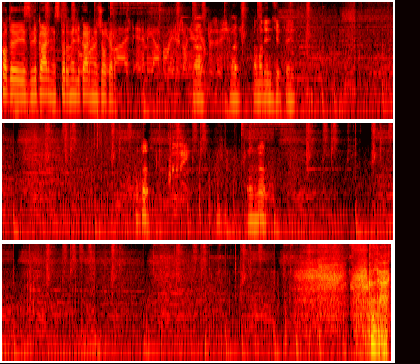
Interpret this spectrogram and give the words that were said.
Виход із лікарні, з сторони лікарні Джокер. Advised, enemy operators are near Да. your position. Бач, там один тип стоїть. Отут. Розбив. Блядь.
